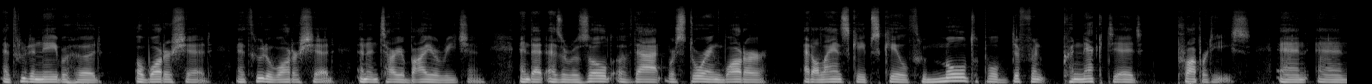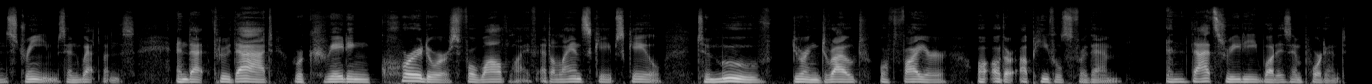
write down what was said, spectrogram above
and through the neighborhood a watershed and through the watershed an entire bioregion. And that as a result of that, we're storing water at a landscape scale through multiple different connected properties. and, and streams and wetlands. And that through that, we're creating corridors for wildlife at a landscape scale to move during drought or fire or other upheavals for them. And that's really what is important.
